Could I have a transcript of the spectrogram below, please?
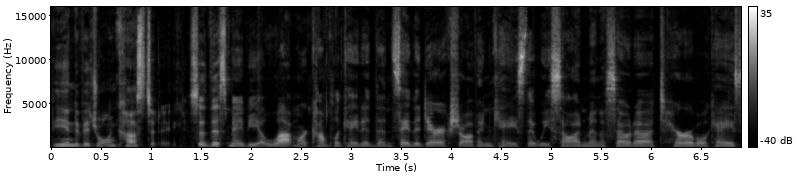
the individual in custody? So this may be a lot more complicated than, say, the Derek Chauvin case that we saw in Minnesota, a terrible case.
